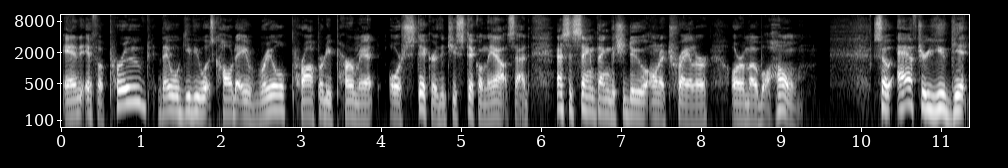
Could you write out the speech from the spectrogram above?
and if approved, they will give you what's called a real property permit or sticker that you stick on the outside. That's the same thing that you do on a trailer or a mobile home. So after you get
